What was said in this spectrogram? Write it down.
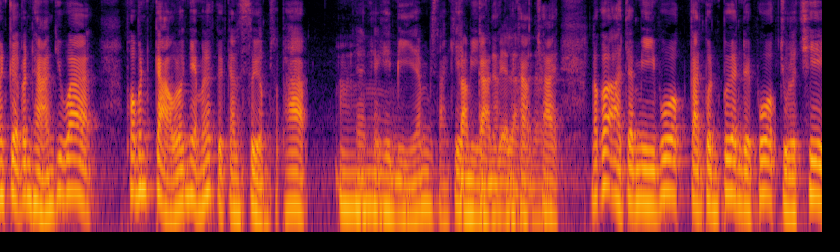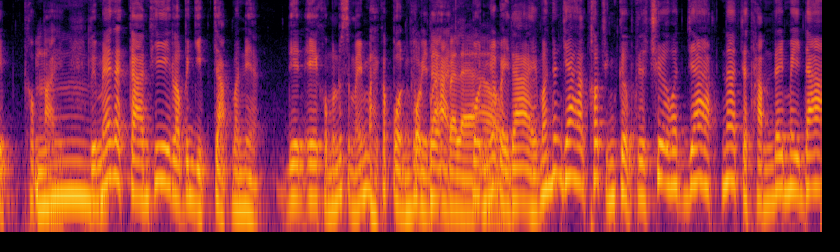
มันเกิดปัญหาที่ว่าพอมันเก่าแล้วเนี่ยมันก็เกิดการเสื่อมสภาพนะเคมีนะมีสารเคมีตามกาลนะเวลานะครับนะใช่ แล้วก็อาจจะมีพวกการปนเปื้อนโดยพวกจุลชีพเข้าไป หรือแม้แต่การที่เราไปหยิบจับมันเนี่ย DNA ของมนุษย์สมัยใหม่ก็ปนเข้าไปได้ปนเปื้อนไปแล้วปนเข้าไปได้ มันยากเขาถึงเกือบจะเชื่อว่ายากน่าจะทำได้ไม่ได้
